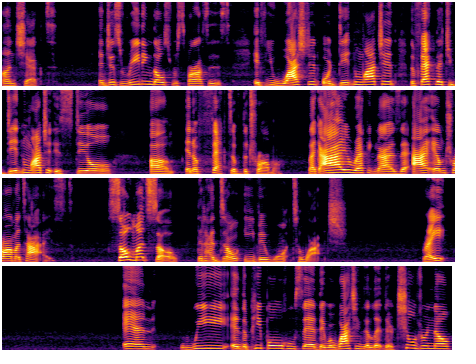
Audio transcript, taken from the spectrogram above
unchecked. And just reading those responses, if you watched it or didn't watch it, the fact that you didn't watch it is still um, an effect of the trauma. Like, I recognize that I am traumatized. So much so that I don't even want to watch. Right? And we and the people who said they were watching to let their children know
